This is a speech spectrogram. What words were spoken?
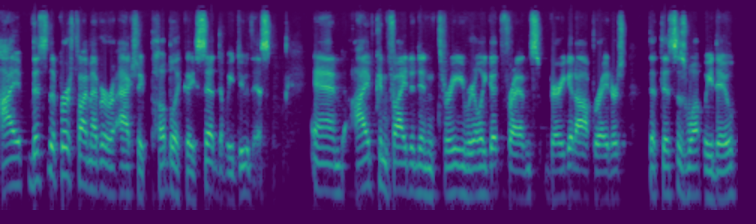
I this is the first time I've ever actually publicly said that we do this. And I've confided in three really good friends, very good operators, that this is what we do.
